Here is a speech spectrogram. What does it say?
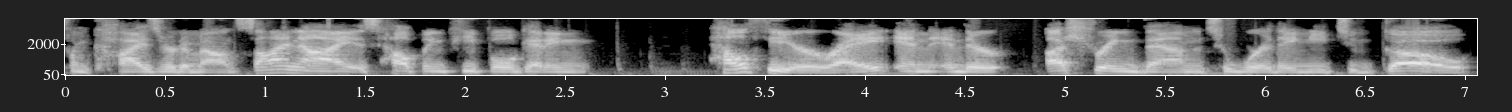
from Kaiser to Mount Sinai, is helping people getting healthier, right? And and they're ushering them to where they need to go.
